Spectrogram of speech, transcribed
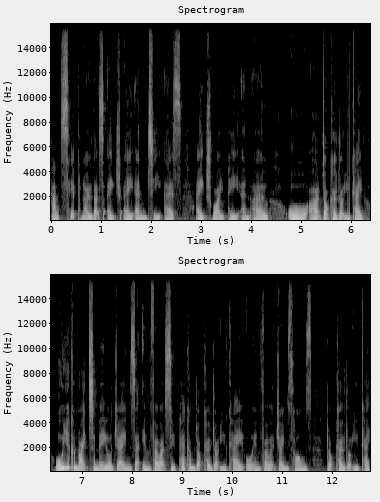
Hants Hypno, that's H A N T S H Y P N O, or uh, .co.uk, or you can write to me or James at info at supeckham.co.uk or info at jamesholmes.co.uk,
